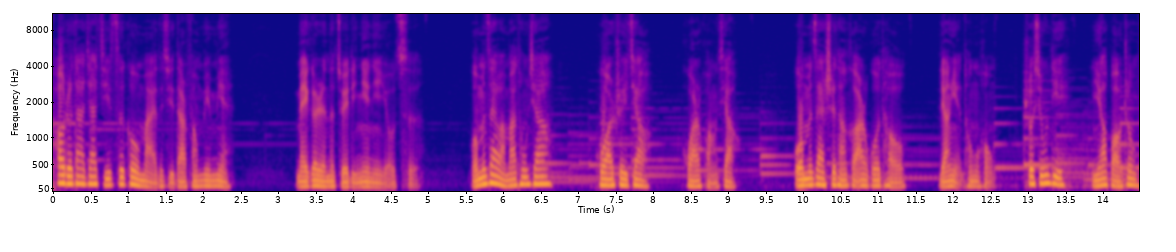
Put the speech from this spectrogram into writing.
泡着大家集资购买的几袋方便面，每个人的嘴里念念有词。我们在网吧通宵，忽而睡觉。忽而狂笑，我们在食堂喝二锅头，两眼通红，说：“兄弟，你要保重。”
